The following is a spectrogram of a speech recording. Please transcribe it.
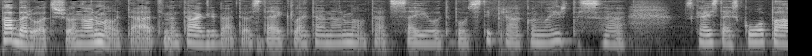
pabarotu šo normalitāti? Man tā gribētos teikt, lai tā normalitātes sajūta būtu stiprāka un lai ir tas uh, skaistais kopā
